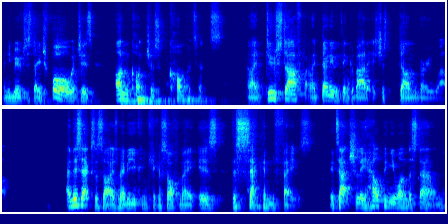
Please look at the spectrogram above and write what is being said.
and you move to stage four, which is unconscious competence and I do stuff and I don't even think about it. It's just done very well. And this exercise, maybe you can kick us off, mate, is the second phase. It's actually helping you understand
